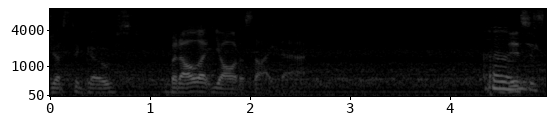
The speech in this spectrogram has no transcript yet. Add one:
just a ghost, but I'll let y'all decide that. Um, This is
